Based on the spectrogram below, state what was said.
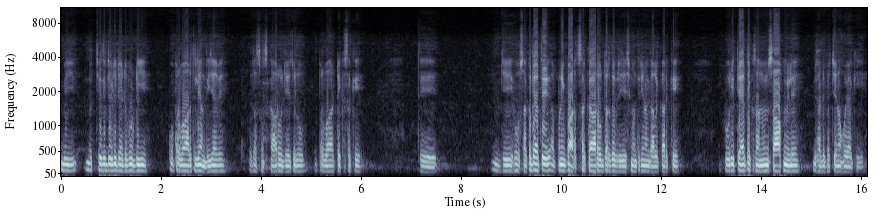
ਵੀ ਬੱਚੇ ਦੀ ਜਿਹੜੀ ਡੈੱਡ ਬੋਡੀ ਹੈ ਉਹ ਪਰਿਵਾਰ 'ਚ ਲਿਆਂਦੀ ਜਾਵੇ ਉਹਦਾ ਸੰਸਕਾਰ ਹੋ ਜਾਏ ਚਲੋ ਪਰਿਵਾਰ ਟਿਕ ਸਕੇ। ਤੇ ਜੇ ਹੋ ਸਕਦਾ ਤੇ ਆਪਣੀ ਭਾਰਤ ਸਰਕਾਰ ਉਧਰ ਦੇ ਵਿਦੇਸ਼ ਮੰਤਰੀ ਨਾਲ ਗੱਲ ਕਰਕੇ ਪੂਰੀ ਤਹਿ ਤੱਕ ਸਾਨੂੰ ਇਨਸਾਫ ਮਿਲੇ ਵੀ ਸਾਡੇ ਬੱਚੇ ਨਾਲ ਹੋਇਆ ਕੀ ਹੈ।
